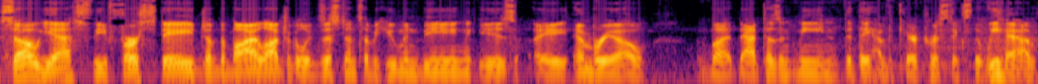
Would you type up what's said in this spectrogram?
So, yes, the first stage of the biological existence of a human being is a embryo, but that doesn't mean that they have the characteristics that we have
